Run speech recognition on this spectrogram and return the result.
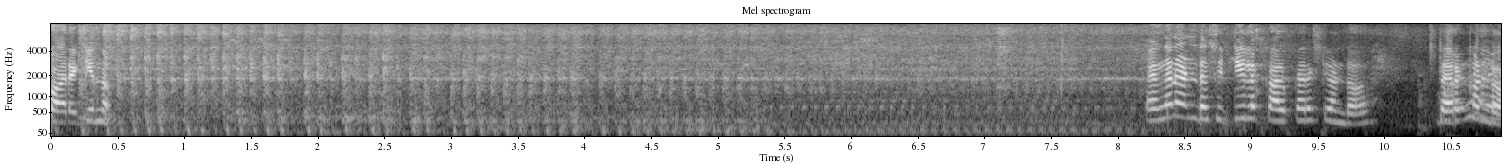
കുറയ്ക്കുന്നു എങ്ങനെയുണ്ട്? സിറ്റിയിലൊക്കെ ആൾക്കാരൊക്കെ ഉണ്ടോ? തിരക്കുണ്ടോ?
